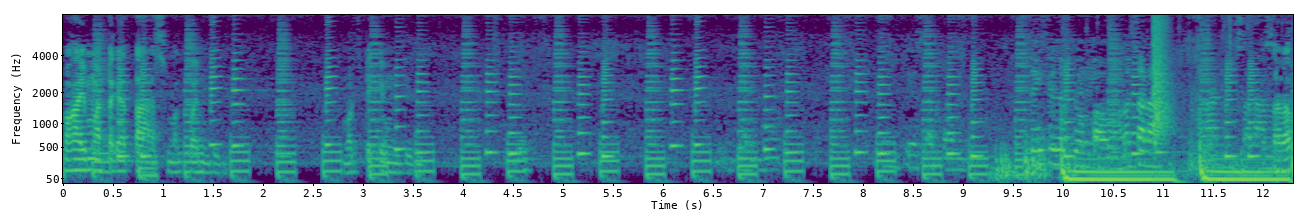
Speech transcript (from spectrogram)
baka yung mga taga-taas magpan din. Magtikim din. Thank you na Jopaw. Masarap. Maraming salamat. Sarap.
